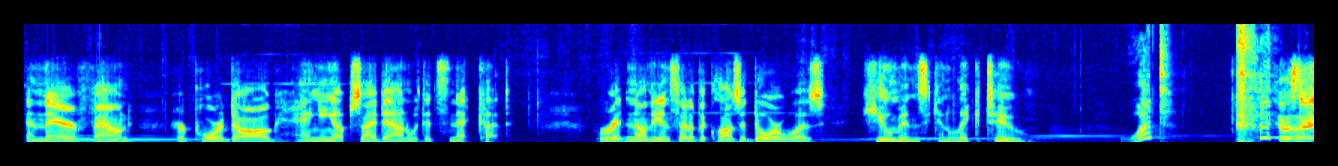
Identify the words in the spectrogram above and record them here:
and there found her poor dog hanging upside down with its neck cut. Written on the inside of the closet door was, Humans can lick too. What? It was a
